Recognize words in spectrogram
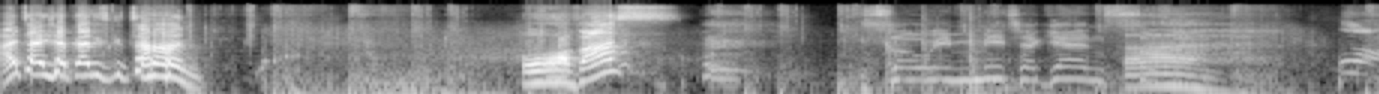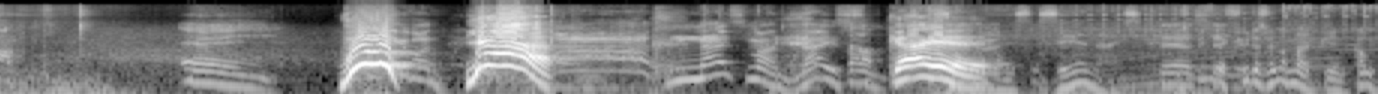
Alter, ich hab gar nichts getan! Oh, was? So we meet again. So Ah. Woo! Ja! Ah, nice, Mann. Nice. Geil! Sehr nice. Sehr, Ich bin sehr dafür, dass wir nochmal spielen. Komm,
